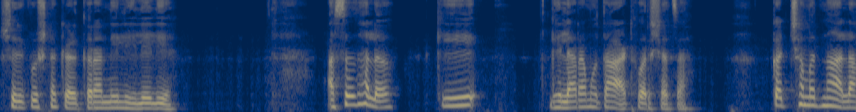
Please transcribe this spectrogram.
श्रीकृष्ण केळकरांनी लिहिलेली आहे. असं झालं की घेलाराम होता आठ वर्षाचा. कच्छमधनं आला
